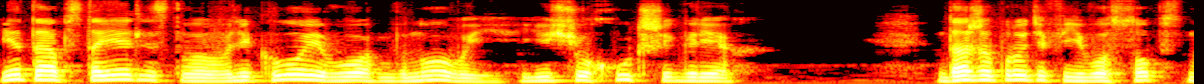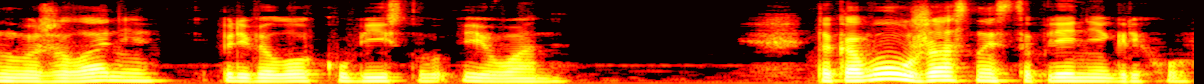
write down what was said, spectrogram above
Это обстоятельство влекло его в новый, еще худший грех. Даже против его собственного желания привело к убийству Иоанна. Таково ужасное сцепление грехов.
